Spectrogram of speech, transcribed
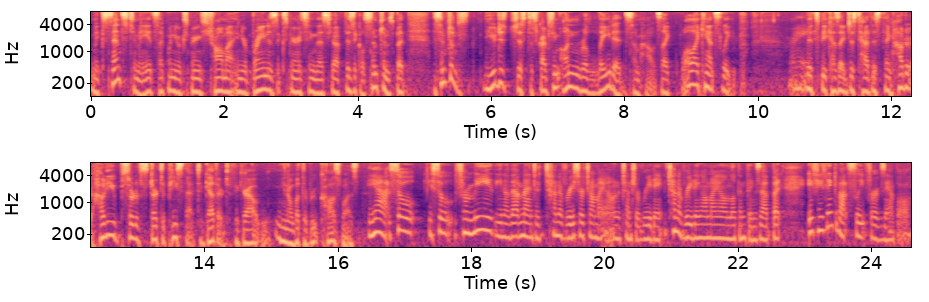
make sense to me. It's like when you experience trauma and your brain is experiencing this, you have physical symptoms, but the symptoms you just just described seem unrelated somehow. It's like, well, I can't sleep. Right. It's because I just had this thing. How do how do you sort of start to piece that together to figure out you know what the root cause was? Yeah. So so for me, you know, that meant a ton of research on my own, a ton of reading, a ton of reading on my own, looking things up. But if you think about sleep, for example,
